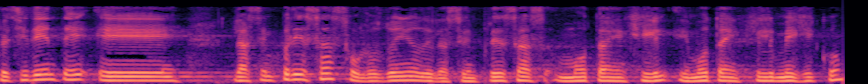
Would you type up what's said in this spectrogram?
Presidente, eh, las empresas o los dueños de las empresas Mota en Gil y Mota en Gil México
